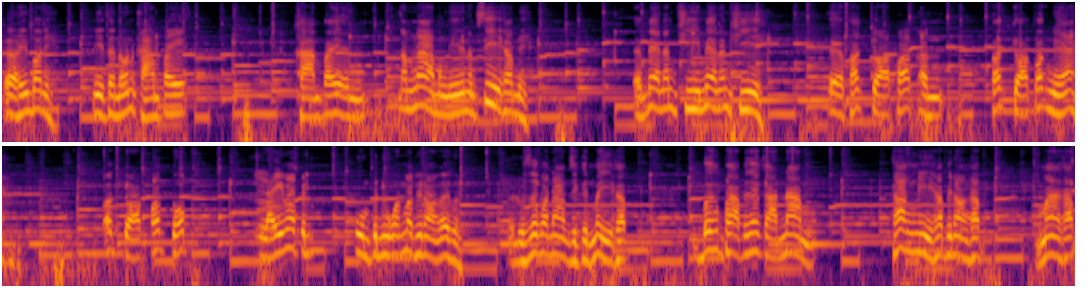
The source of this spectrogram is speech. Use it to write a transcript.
เออเห็นบ่นี่นี่ถนนขามไปขามไปอันน้ำหน้าบางนี้น้ำซี่ครับนี่เออแม่น้ำชีแม่น้ำชี เออพักจอดพักอันพักจอดพักเหนียพักจอดพักตบไหลมาเป็นกลุ่มเป็นวลมาพี่น้องเอ้ยพุ่ออรู้สึกว่าน้ำสิขึ้นมาอีกครับ เบื้องภาพบรรยากาศน้ำทางนี้ครับพี่น้องครับ มาครับ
